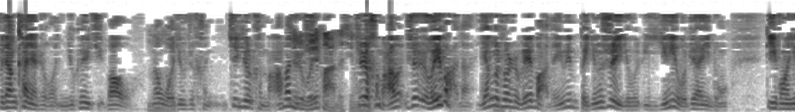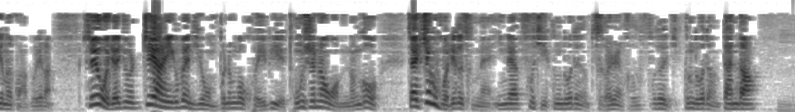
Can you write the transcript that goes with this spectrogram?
互相看见之后，你就可以举报我，那我就是很，这就是很麻烦的，这是违法的行为，这是很麻烦，这是违法的，严格说是违法的，因为北京市有已经有这样一种地方性的法规了。所以我觉得就是这样一个问题，我们不能够回避。同时呢，我们能够在政府这个层面应该负起更多的责任和负起更多的担当。嗯。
